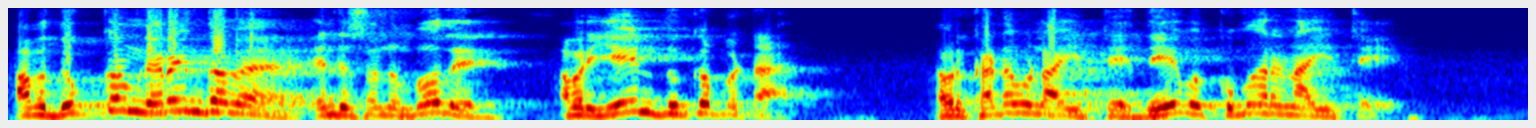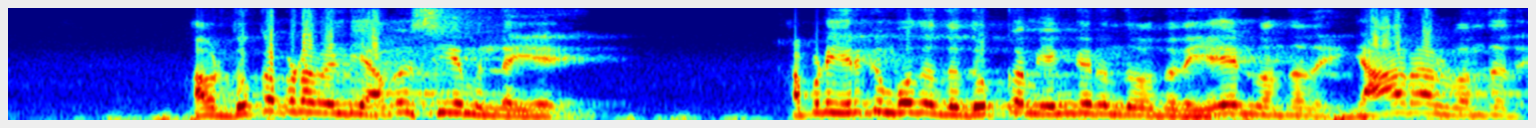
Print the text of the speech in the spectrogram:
அவர் துக்கம் நிறைந்தவர் என்று சொல்லும்போது அவர் ஏன் துக்கப்பட்டார்? அவர் கடவுள் ஆயிற்றே தேவகுமாரன் ஆயிற்றே அவர் துக்கப்பட வேண்டிய அவசியம் இல்லையே. அப்படி இருக்கும்போது அந்த துக்கம் எங்கிருந்து வந்தது? ஏன் வந்தது? யாரால் வந்தது?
